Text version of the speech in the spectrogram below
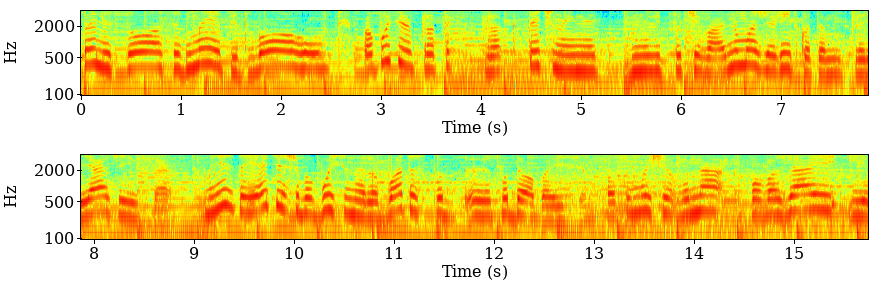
пилісосить, миє підлогу. Бабуся практи- практично і не відпочиває. Ну, може, рідко там приляже і все. Мені здається, що бабусіна робота е, подобається, тому що вона поважає і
